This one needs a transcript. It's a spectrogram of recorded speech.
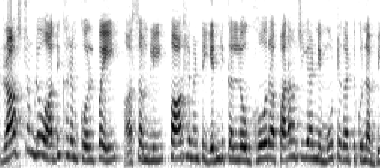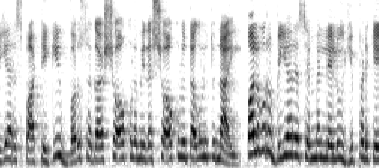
రాష్ట్రంలో అధికారం కోల్పోయి అసెంబ్లీ పార్లమెంటు ఎన్నికల్లో ఘోర పరాజయాన్ని మూటగట్టుకున్న బీఆర్ఎస్ పార్టీకి వరుసగా షాకుల మీద షాకులు తగులుతున్నాయి. పలువురు బీఆర్ఎస్ ఎమ్మెల్యేలు ఇప్పటికే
